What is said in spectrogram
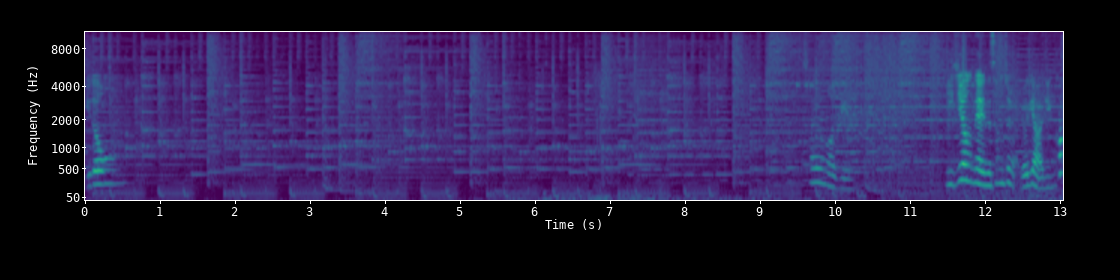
이동 사용하기 이 지역 내에 있는 상점 여기 아닌가?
